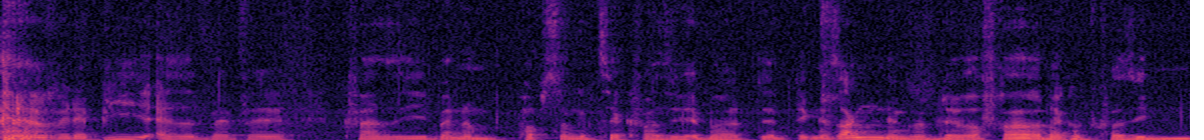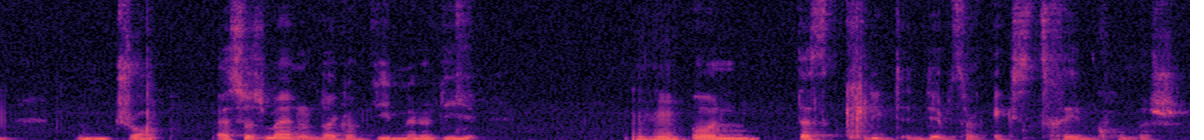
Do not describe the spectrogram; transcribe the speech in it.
weil der Beat, also weil, weil quasi bei einem Popsong gibt es ja quasi immer den, den Gesang, dann kommt der Refrain und dann kommt quasi ein, ein Drop. Weißt du, was ich meine? Und dann kommt die Melodie. Mhm. Und das klingt in dem Song extrem komisch.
